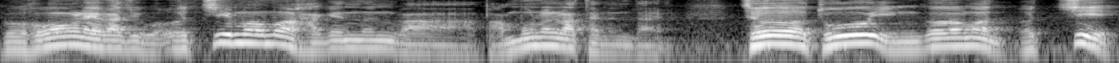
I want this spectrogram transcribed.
그 호응을 해가지고 어찌 뭐뭐 하겠는가 반문을 나타낸다. 저 두 임금은 어찌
